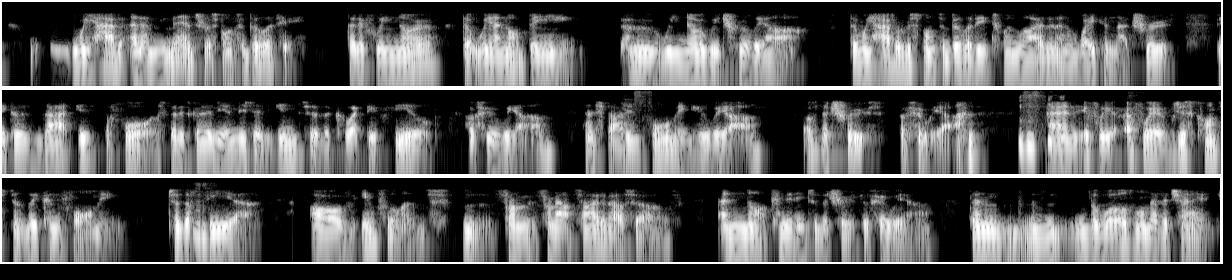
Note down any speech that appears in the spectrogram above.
we have an immense responsibility that if we know that we are not being who we know we truly are, then we have a responsibility to enliven and awaken that truth because that is the force that is going to be emitted into the collective field of who we are and start informing who we are of the truth of who we are. and if we if we're just constantly conforming to the mm. fear of influence from from outside of ourselves and not committing to the truth of who we are, then the world will never change.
